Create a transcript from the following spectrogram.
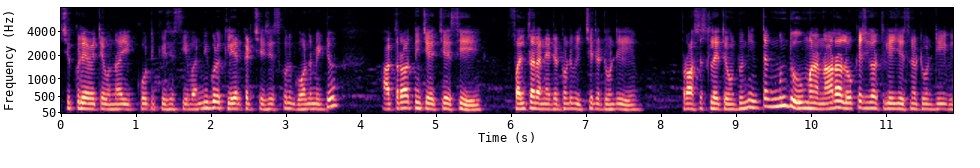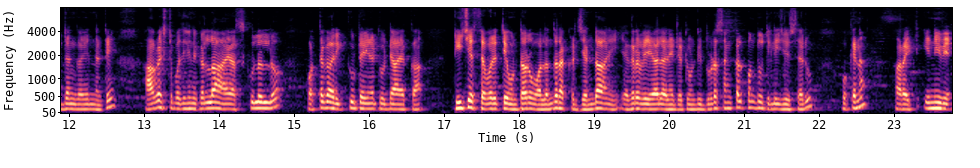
చిక్కులు ఏవైతే ఉన్నాయో ఈ కోర్టు కేసెస్ ఇవన్నీ కూడా క్లియర్ కట్ చేసేసుకుని గవర్నమెంట్ ఆ తర్వాత నుంచి వచ్చేసి ఫలితాలు అనేటటువంటివి ఇచ్చేటటువంటి ప్రాసెస్లో అయితే ఉంటుంది. ఇంతకుముందు మన నారా లోకేష్ గారు తెలియజేసినటువంటి విధంగా ఏంటంటే ఆగస్టు పదిహేను కల్లా ఆయా స్కూళ్ళల్లో కొత్తగా రిక్రూట్ అయినటువంటి ఆ యొక్క టీచర్స్ ఎవరైతే ఉంటారో వాళ్ళందరూ అక్కడ జెండాని ఎగరవేయాలి అనేటటువంటి దృఢ సంకల్పంతో తెలియజేశారు. ఓకేనా? రైట్ ఎనీవే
